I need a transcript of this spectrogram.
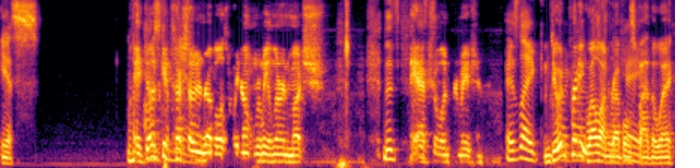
Yes. It does get touched on in Rebels. We don't really learn much That's, actual information. it's like I'm doing pretty well on Rebels, by by the way.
